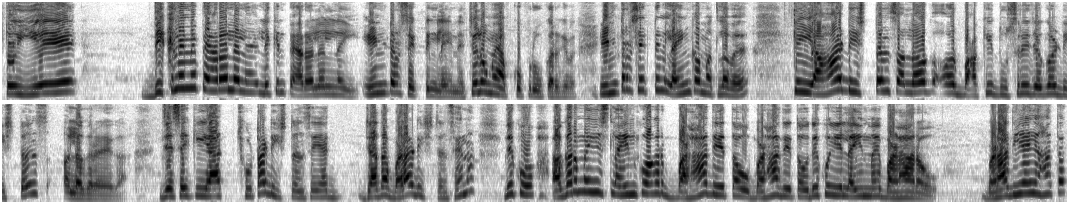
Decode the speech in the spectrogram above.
तो ये दिखने में पैरेलल है, लेकिन पैरेलल नहीं इंटरसेक्टिंग लाइन है। चलो मैं आपको प्रूव करके इंटरसेक्टिंग लाइन का मतलब है कि यहाँ डिस्टेंस अलग और बाकी दूसरे जगह डिस्टेंस अलग रहेगा। जैसे कि यहाँ छोटा डिस्टेंस है, या ज़्यादा बड़ा डिस्टेंस है ना। देखो, अगर मैं इस लाइन को अगर बढ़ा देता हूँ, बढ़ा देता हूँ, देखो ये लाइन मैं बढ़ा रहा हूँ। बढ़ा दिया यहाँ तक,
